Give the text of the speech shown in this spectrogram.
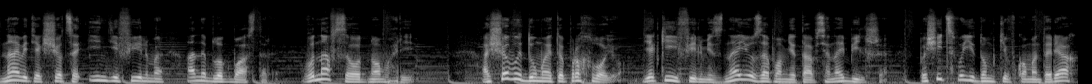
навіть якщо це інді фільми, а не блокбастери. Вона все одно в грі. А що ви думаєте про Хлою? Який фільм із нею запам'ятався найбільше? Пишіть свої думки в коментарях,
